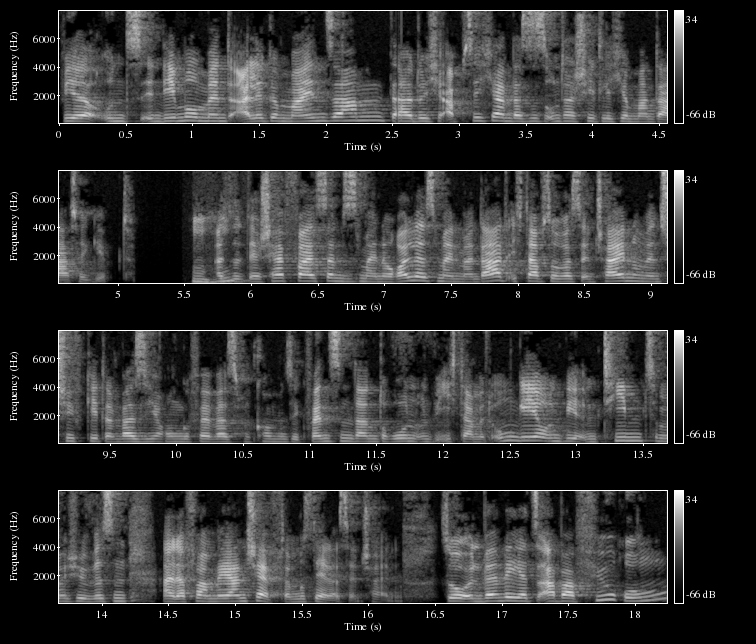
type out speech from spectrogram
wir uns in dem Moment alle gemeinsam dadurch absichern, dass es unterschiedliche Mandate gibt. Mhm. Also der Chef weiß dann, das ist meine Rolle, das ist mein Mandat, ich darf sowas entscheiden und wenn es schief geht, dann weiß ich auch ungefähr, was für Konsequenzen dann drohen und wie ich damit umgehe und wir im Team zum Beispiel wissen, ah, dafür haben wir ja einen Chef, dann muss der das entscheiden. So, und wenn wir jetzt aber Führung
